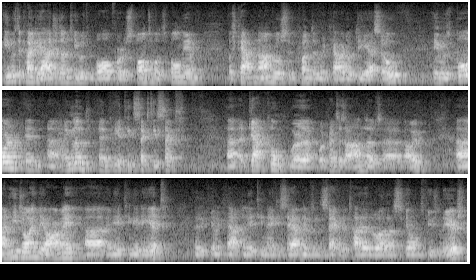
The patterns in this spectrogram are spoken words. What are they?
He was the county adjutant, he was involved for responsible, his full name was Captain Ambrose and Quintin Ricardo DSO. He was born in uh, England in 1866 uh, at Gatcombe, where, the, where Princess Anne lives uh, now. Uh, and he joined the army uh, in 1888 and became a captain in 1897. He was in the 2nd Battalion, Royal Enniskillen Fusiliers.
